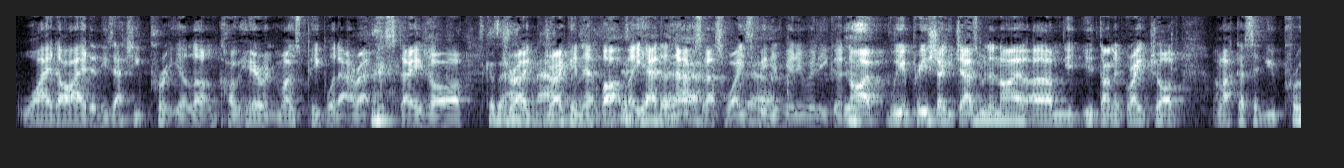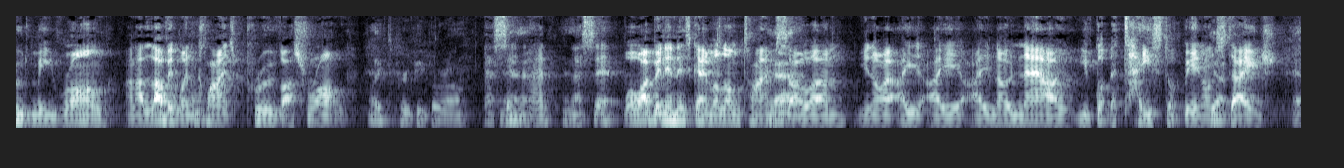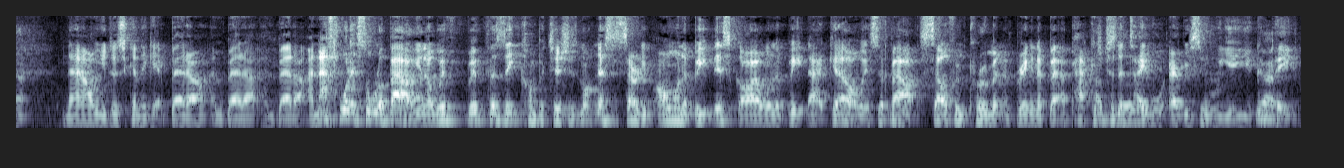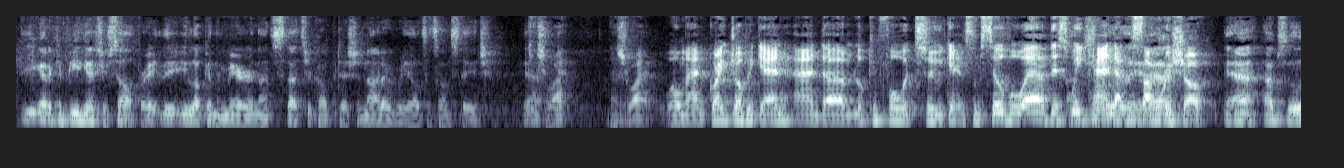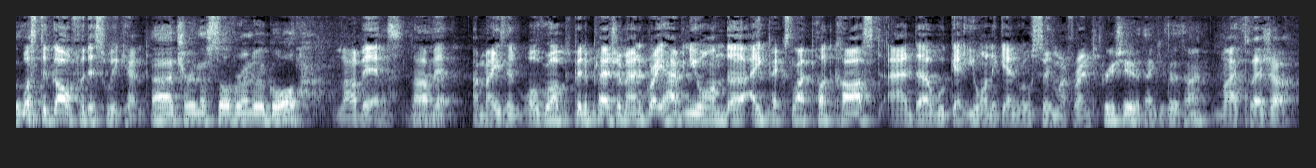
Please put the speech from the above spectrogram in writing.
wide-eyed, and he's actually pretty alert and coherent. Most people that are at this stage are drag, dragging their butt, but he had a nap, so that's why he's yeah. feeling really, really good. No, I, we appreciate you, Jasmine and I. Um, you, you've done a great job, and like I said, you proved me wrong, and I love it when clients prove us wrong. I like to prove people wrong. That's Yeah, it, man. yeah. That's it. Well, I've been in this game a long time, Yeah. so um, you know, I, I I know now you've got the taste of being on stage. Yeah. Now you're just going to get better and better and better, and that's what it's all about. You know, with with physique competitions, not necessarily I want to beat this guy, I want to beat that girl. It's about self improvement and bringing a better package to the table every single year you Yeah, compete. you got to compete against yourself, right? You look in the mirror, and that's that's your competition, not everybody else that's on stage. Yeah. That's right. That's right. Well, man, great job again, and um, looking forward to getting some silverware this weekend at the Absolutely, Sudbury yeah. show. Yeah, absolutely. What's the goal for this weekend? uh, turn the silver into a gold? Love it. Love Yeah. it. Amazing. Well, Rob, it's been a pleasure, man. Great having you on the Apex Live podcast, and uh, we'll get you on again real soon, my friend. Appreciate it. Thank you for the time. My pleasure.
